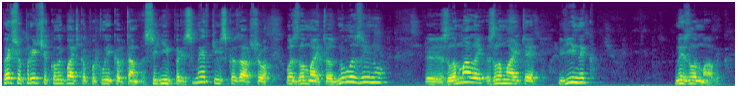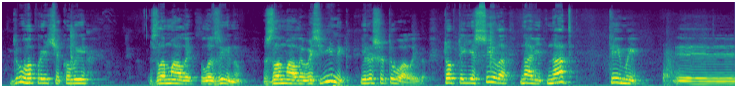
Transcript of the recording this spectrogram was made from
Перша притча, коли батько покликав там синів перед смертю і сказав, що от зламайте одну лозину, е, зламали, зламайте віник, не зламали. Друга притча, коли зламали лозину, зламали весь віник і розшатували його. Тобто є сила навіть над тими е,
